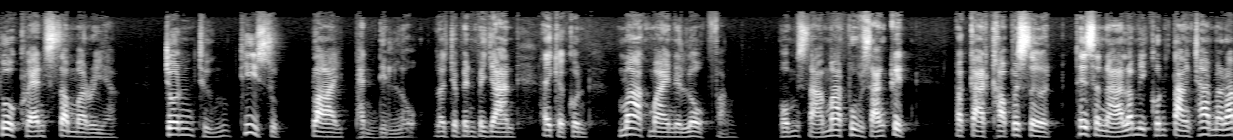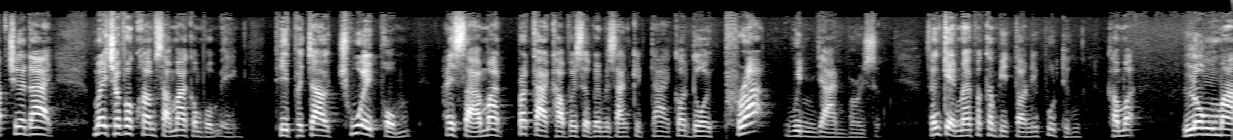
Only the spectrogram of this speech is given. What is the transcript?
ทั่วแคว้นซามารีย จนถึงที่สุดปลายแผ่นดินโลก เราจะเป็นพยานให้กับคนมากมายในโลกฟัง ผมสามารถพูดภาษาอังกฤษประกาศข่าวประเสริฐ เทศนาแล้วมีคนต่างชาติมารับเชื่อได้ ไม่ใช่เพาะความสามารถของผมเอง ที่พระเจ้าช่วยผมให้สามารถประกาศข่าวประเสริฐเป็นภาษาอังกฤษได้ ก็โดยพระวิญญาณบริสุทธิ์ สังเกตไหมพระคัมภีร์ตอนนี้พูดถึงคำว่าลงมา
